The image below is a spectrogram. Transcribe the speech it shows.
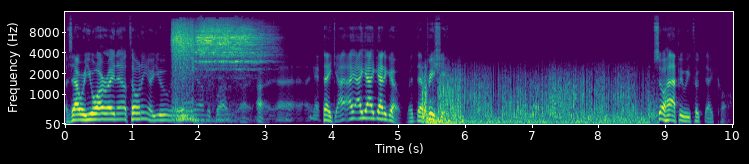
Is that where you are right now, Tony? Are you hanging in the closet? All right. All right. Uh, thank you. I, I, I got to go, but I appreciate it. So happy we took that call.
